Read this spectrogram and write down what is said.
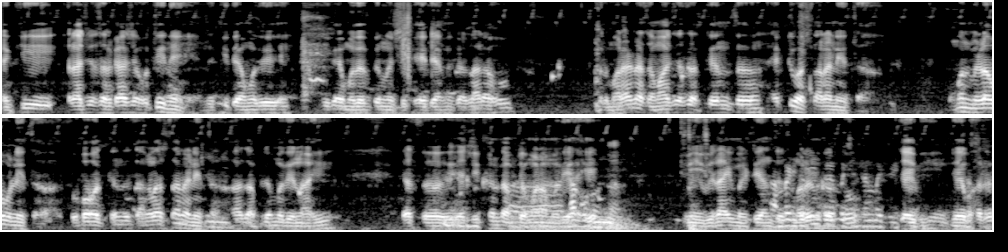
नक्की राज्य सरकारच्या वतीने नक्की त्यामध्ये जी काही मदत करणं शक्य आहे ते आम्ही करणार आहोत. तर मराठा समाजाचा अत्यंत ॲक्टिव्ह असणारा नेता मन मिळावून नेता स्वभाव अत्यंत चांगला असणारा नेता आज आपल्यामध्ये नाही. त्याचं याची खंत आमच्या मनामध्ये आहे. मी विनायक मेटे यांचं स्मरण करतो. जय भीम जय भारत.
